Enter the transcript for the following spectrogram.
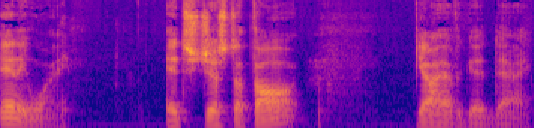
Anyway, it's just a thought. Y'all have a good day.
